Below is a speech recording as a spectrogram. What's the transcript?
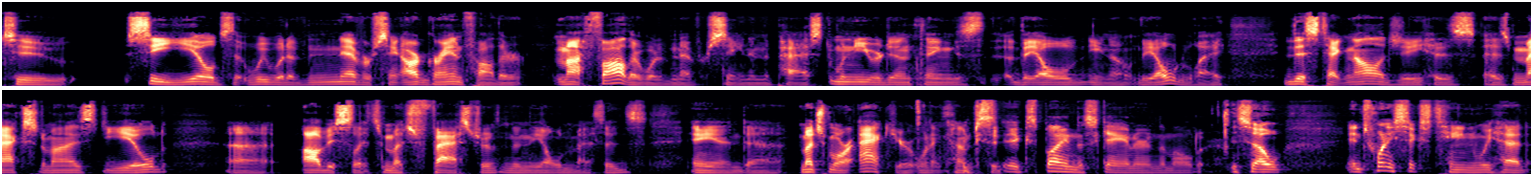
to see yields that we would have never seen our grandfather my father would have never seen in the past when you were doing things the old you know the old way this technology has has maximized yield uh, obviously it's much faster than the old methods and uh, much more accurate when it comes Ex- to explain the scanner and the molder. so in 2016 we had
